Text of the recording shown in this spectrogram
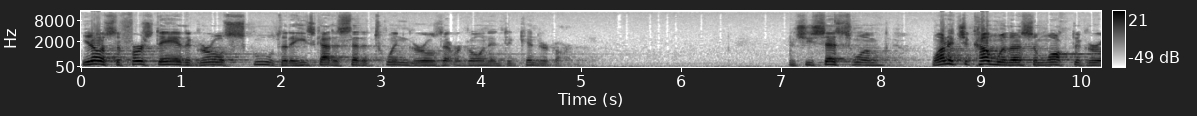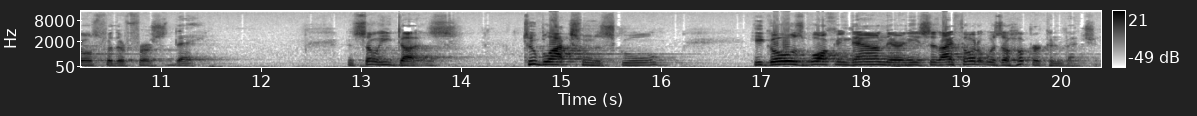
You know, it's the first day of the girls' school today. He's got a set of twin girls that were going into kindergarten. And she says to him, Why don't you come with us and walk the girls for their first day? And so he does. Two blocks from the school. He goes walking down there and he said, I thought it was a hooker convention.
